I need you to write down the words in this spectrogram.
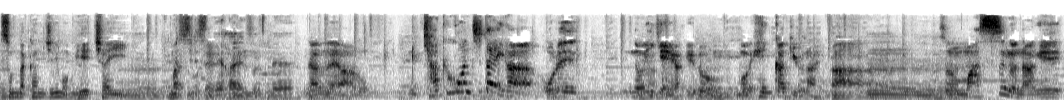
ーそんな感じにも見えちゃいますので、ね。はい、うんそうですね。だからね。あの脚本自体が俺の意見やけど、もう変化球なん。よそのまっすぐ投げ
